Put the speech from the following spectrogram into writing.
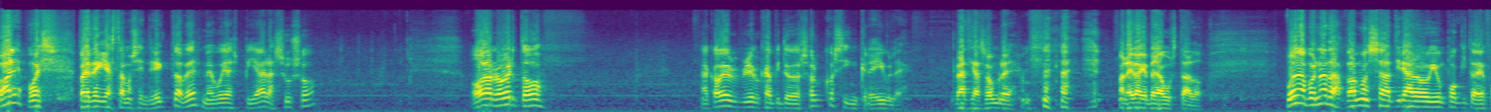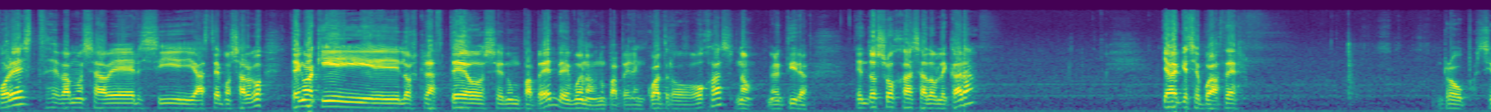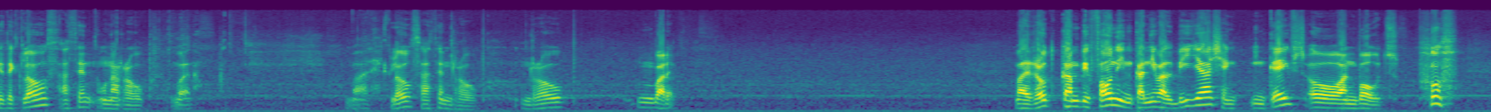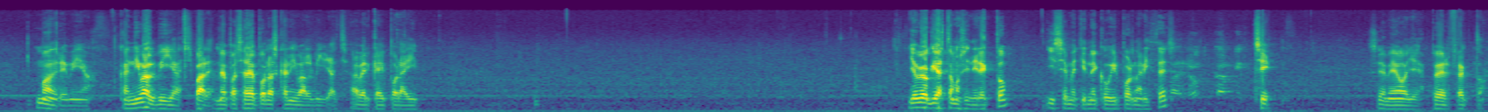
Vale, pues parece que ya estamos en directo. A ver, me voy a espiar a Suso. Hola Roberto. Acabo el primer capítulo de los orcos, increíble. Gracias, hombre. Manera que te haya gustado. Bueno, pues nada, vamos a tirar hoy un poquito de Forest. Vamos a ver si hacemos algo. Tengo aquí los crafteos en un papel, de, bueno, en un papel, en cuatro hojas. No, mentira. En dos hojas a doble cara. Y a ver qué se puede hacer. Rope, siete clothes hacen una rope. Bueno. Vale, clothes hacen rope. Rope. Vale. Vale, road can be found in Cannibal Village, in, in caves o on boats. Uf, madre mía. Cannibal Village. Vale, me pasaré por las Cannibal Village. A ver qué hay por ahí. Yo veo que ya estamos en directo. Y se me tiene que oír por narices. Sí. Se me oye. Perfecto.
